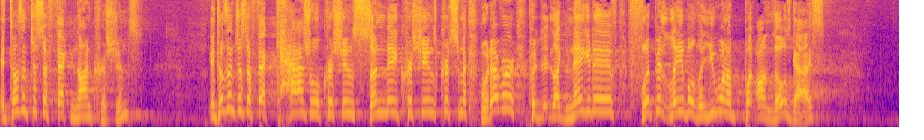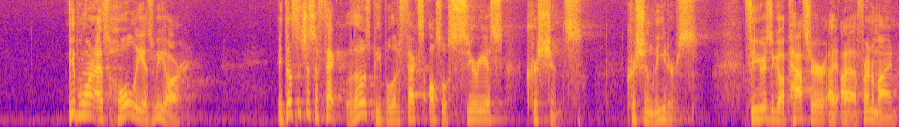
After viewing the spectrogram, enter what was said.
it doesn't just affect non Christians. It doesn't just affect casual Christians, Sunday Christians, Christmas, whatever, like negative, flippant label that you want to put on those guys. People aren't as holy as we are. It doesn't just affect those people, it affects also serious Christians, Christian leaders. A few years ago, a pastor, a, a friend of mine,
